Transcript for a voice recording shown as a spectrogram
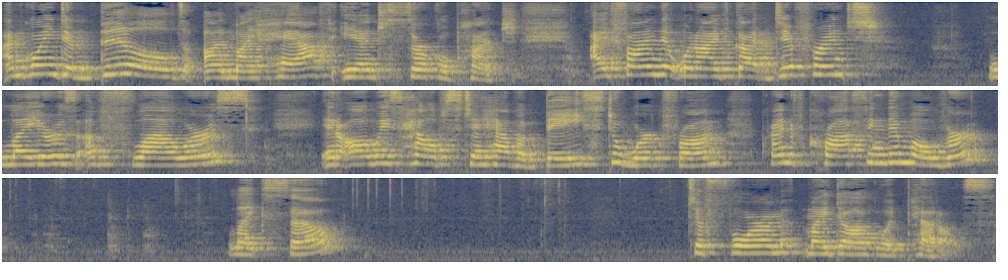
I'm going to build on my half inch circle punch. I find that when I've got different layers of flowers, it always helps to have a base to work from, kind of crossing them over, like so, to form my dogwood petals.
